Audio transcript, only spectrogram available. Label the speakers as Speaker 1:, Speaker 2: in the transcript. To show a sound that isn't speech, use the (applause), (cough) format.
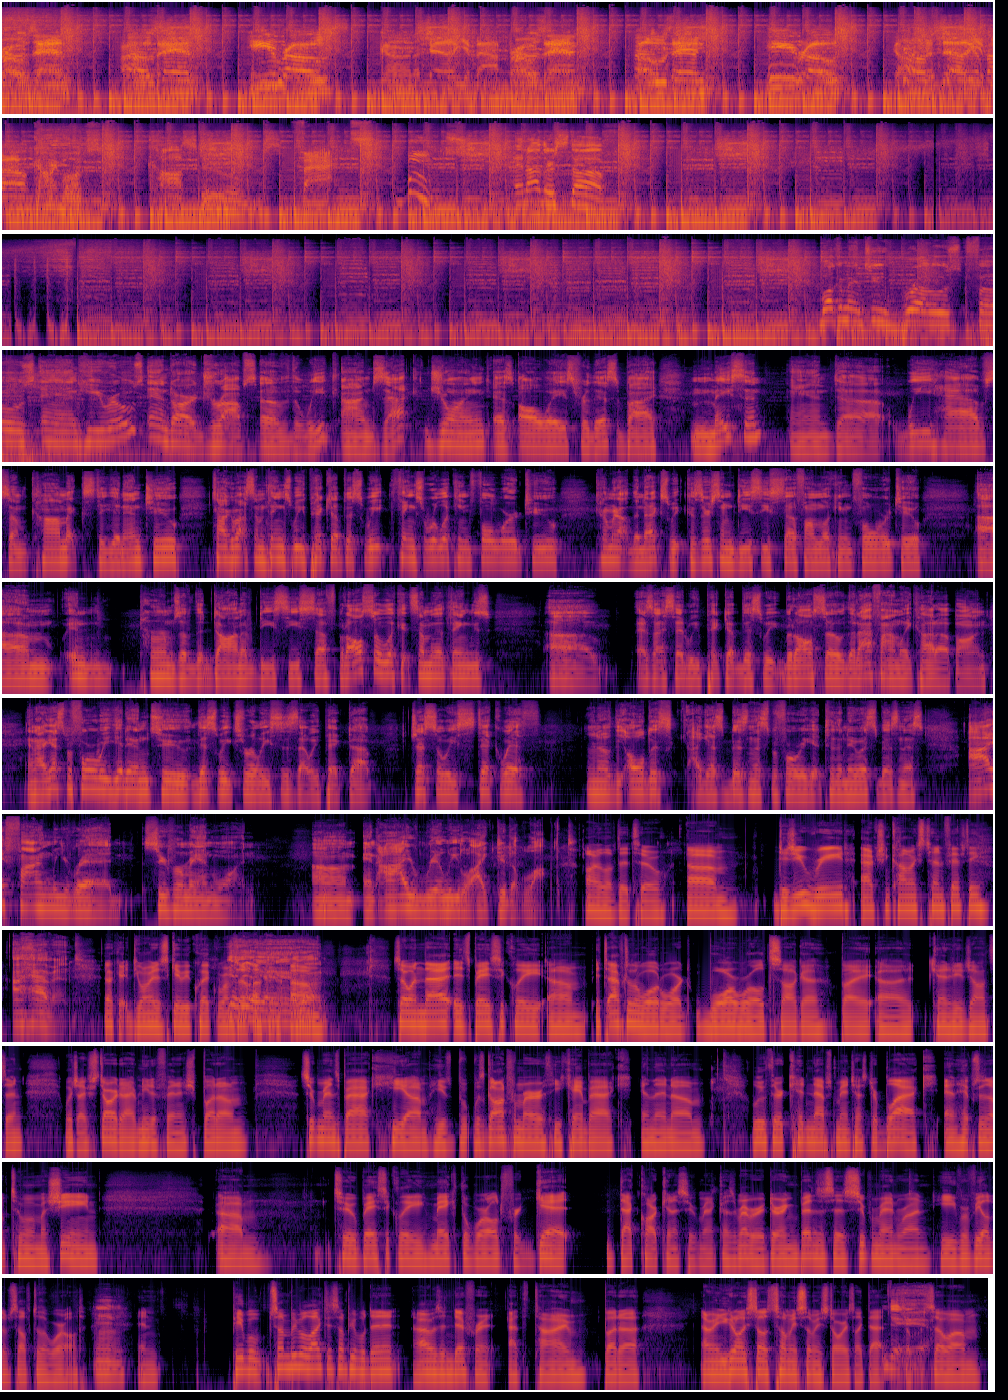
Speaker 1: Frozen, frozen heroes. Gonna tell you about frozen, frozen heroes. Gonna tell you about
Speaker 2: comic books, costumes, facts, boots, and other stuff. Welcome into Bros, Foes, and Heroes and our drops of the week. I'm Zach, joined as always for this by Mason. And uh, we have some comics to get into, talk about some things we picked up this week, things we're looking forward to coming out the next week, because there's some DC stuff I'm looking forward to um, in terms of the dawn of DC stuff, but also look at some of the things uh, as I said, we picked up this week, but also that I finally caught up on. And I guess before we get into this week's releases that we picked up, just so we stick with, you know, the oldest, I guess, business before we get to the newest business, I finally read Superman 1. Um, and I really liked it a lot.
Speaker 3: Oh, I loved it too. Um, did you read Action Comics 1050?
Speaker 2: I haven't.
Speaker 3: Okay. Do you want me to just give you a quick run?
Speaker 2: Yeah, yeah,
Speaker 3: okay.
Speaker 2: yeah, yeah, go
Speaker 3: um. So in that, it's basically um, it's after the World War War World saga by uh, Kennedy Johnson, which I've started. I need to finish, but um, Superman's back. He um he was, gone from Earth. He came back, and then um, Luthor kidnaps Manchester Black and hips him up to a machine. Um, to basically make the world forget that Clark Kent is Superman. Because remember, during Bendis's Superman run, he revealed himself to the world,
Speaker 2: Mhm.
Speaker 3: and people, some people liked it, some people didn't. I was indifferent at the time, but uh, I mean, you can only still tell me so many stories like that.
Speaker 2: Yeah,
Speaker 3: so,
Speaker 2: yeah,
Speaker 3: so um,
